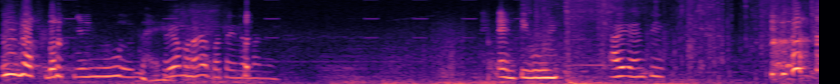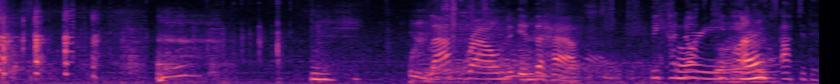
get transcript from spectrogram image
Ay, takdalt niya yun. Ay, Ayaw patay naman eh. enti huy. Ay. Last round in the half. We cannot Sorry. keep our goods after this.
